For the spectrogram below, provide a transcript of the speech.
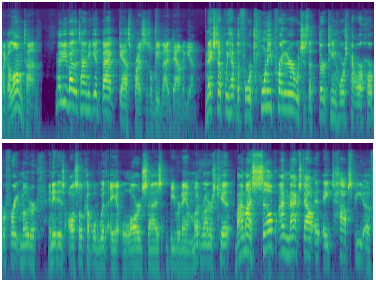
Like a long time. Maybe by the time you get back, gas prices will be back down again. Next up, we have the 420 Predator, which is the 13 horsepower Harbor Freight motor, and it is also coupled with a large size Beaver Dam Mud Runners kit. By myself, I maxed out at a top speed of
